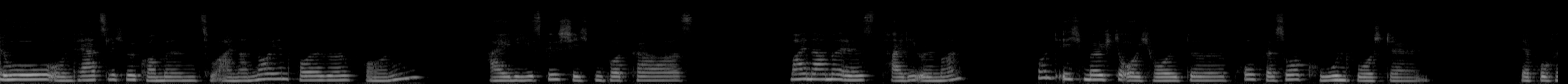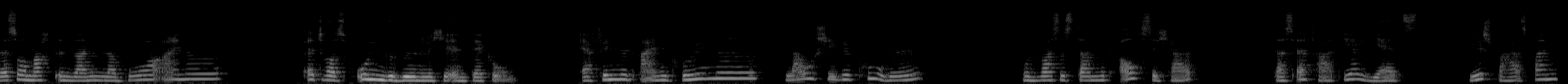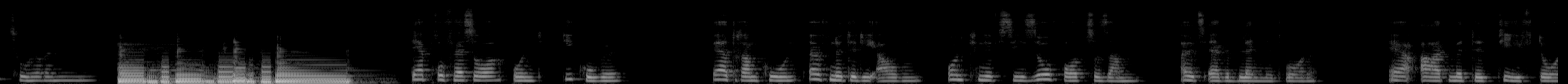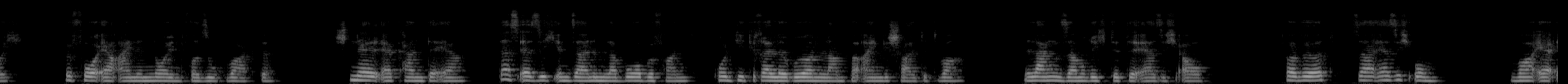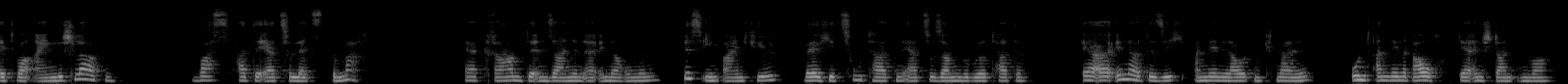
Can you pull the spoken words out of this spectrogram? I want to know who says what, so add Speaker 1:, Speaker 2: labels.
Speaker 1: Hallo und herzlich willkommen zu einer neuen Folge von Heidis Geschichten-Podcast. Mein Name ist Heidi Ullmann und ich möchte euch heute Professor Kuhn vorstellen. Der Professor macht in seinem Labor eine etwas ungewöhnliche Entdeckung. Er findet eine grüne, flauschige Kugel und was es damit auf sich hat, das erfahrt ihr jetzt. Viel Spaß beim Zuhören. Der Professor und die Kugel. Bertram Kuhn öffnete die Augen und kniff sie sofort zusammen, als er geblendet wurde. Er atmete tief durch, bevor er einen neuen Versuch wagte. Schnell erkannte er, dass er sich in seinem Labor befand und die grelle Röhrenlampe eingeschaltet war. Langsam richtete er sich auf. Verwirrt sah er sich um. War er etwa eingeschlafen? Was hatte er zuletzt gemacht? Er kramte in seinen Erinnerungen, bis ihm einfiel, welche Zutaten er zusammengerührt hatte. Er erinnerte sich an den lauten Knall und an den Rauch, der entstanden war.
